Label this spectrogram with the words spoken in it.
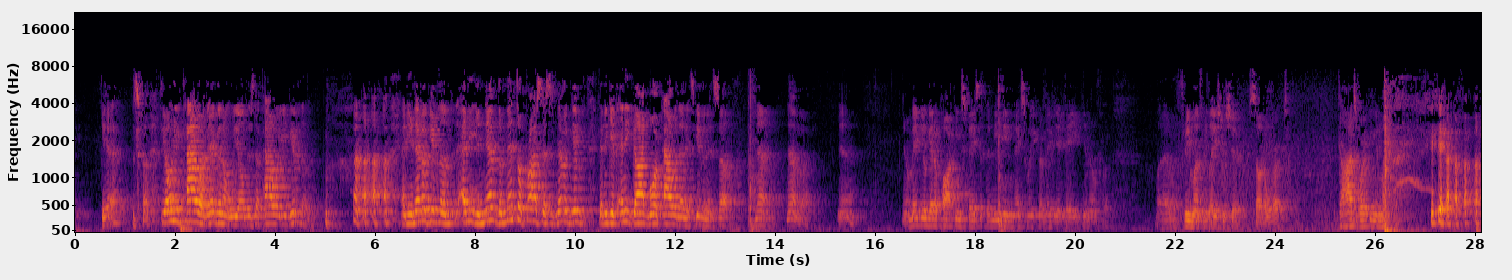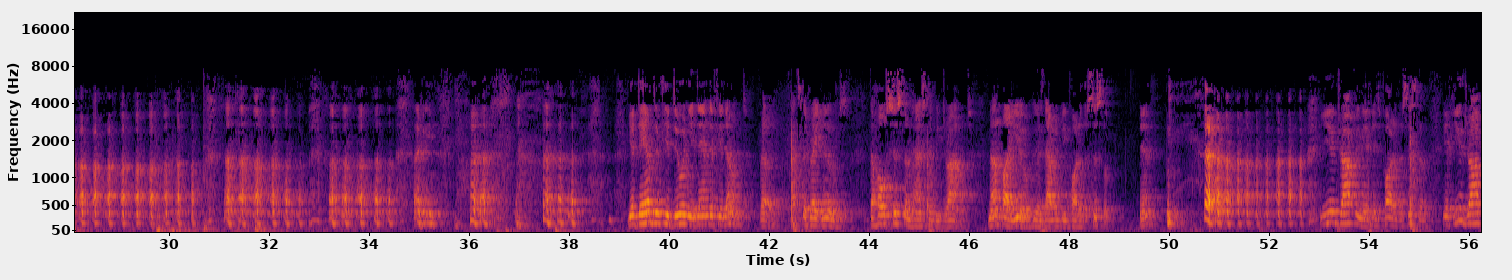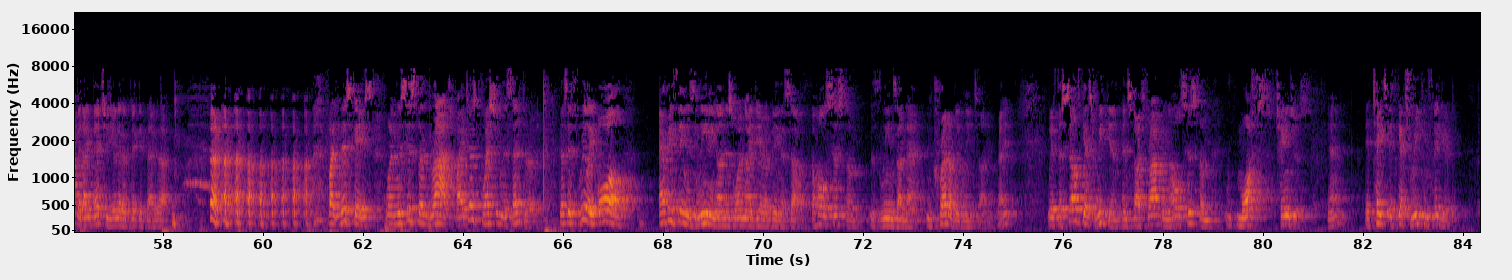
Yeah? So the only power they're going to wield is the power you give them. and you never give them any, you never, the mental process is never going to give any God more power than it's given itself. Never. Never. Yeah. You know, maybe you'll get a parking space at the meeting next week or maybe a date, you know, for whatever, three month relationship, sort of worked. God's working in my. I mean, you're damned if you do and you're damned if you don't. Really. That's the great news. The whole system has to be dropped. Not by you, because that would be part of the system. Yeah? you dropping it is part of the system. If you drop it, I bet you you're going to pick it back up. but in this case, when the system drops, by just questioning the center of it, because it's really all, everything is leaning on this one idea of being a self. The whole system is, leans on that, incredibly leans on it, right? If the self gets weakened and starts dropping, the whole system morphs, changes. Yeah? It takes, it gets reconfigured.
